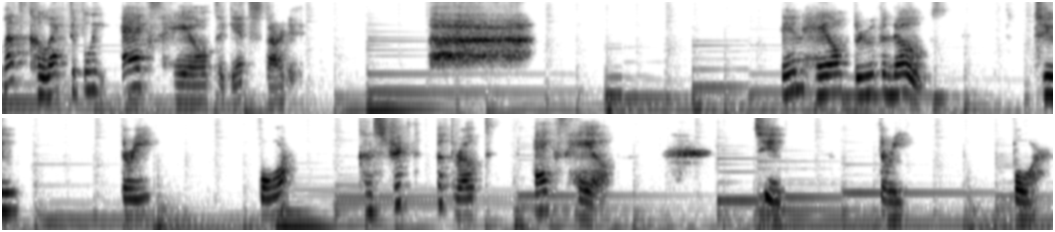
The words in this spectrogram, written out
Let's collectively exhale to get started. Inhale through the nose. Two, three, four. Constrict the throat. Exhale. Two, three, four.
